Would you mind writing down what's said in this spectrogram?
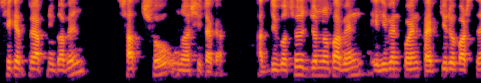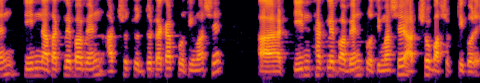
সেক্ষেত্রে আপনি পাবেন সাতশো উনআশি টাকা। আর দুই বছরের জন্য পাবেন eleven point five zero percent TIN না থাকলে পাবেন আটশো চোদ্দ টাকা প্রতি মাসে। টিন থাকলে পাবেন প্রতি মাসে আটশো বাষট্টি করে,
